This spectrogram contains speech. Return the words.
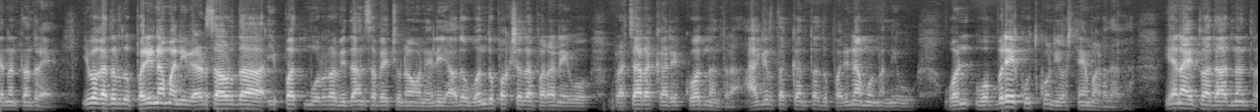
ಏನಂತಂದರೆ ಇವಾಗ ಅದರದ್ದು ಪರಿಣಾಮ ನೀವು ಎರಡು ಸಾವಿರದ ಇಪ್ಪತ್ತ್ಮೂರರ ವಿಧಾನಸಭೆ ಚುನಾವಣೆಯಲ್ಲಿ ಯಾವುದೋ ಒಂದು ಪಕ್ಷದ ಪರ ನೀವು ಪ್ರಚಾರ ಕಾರ್ಯಕ್ಕೆ ಹೋದ ನಂತರ ಆಗಿರ್ತಕ್ಕಂಥದ್ದು ಪರಿಣಾಮವನ್ನು ನೀವು ಒನ್, ಒಬ್ಬರೇ ಕೂತ್ಕೊಂಡು ಯೋಚನೆ ಮಾಡಿದಾಗ ಏನಾಯಿತು ಅದಾದ ನಂತರ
